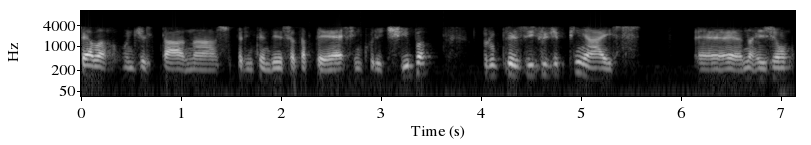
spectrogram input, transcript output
cela onde ele está na superintendência da PF em Curitiba para o presídio de Pinhais, é, na região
